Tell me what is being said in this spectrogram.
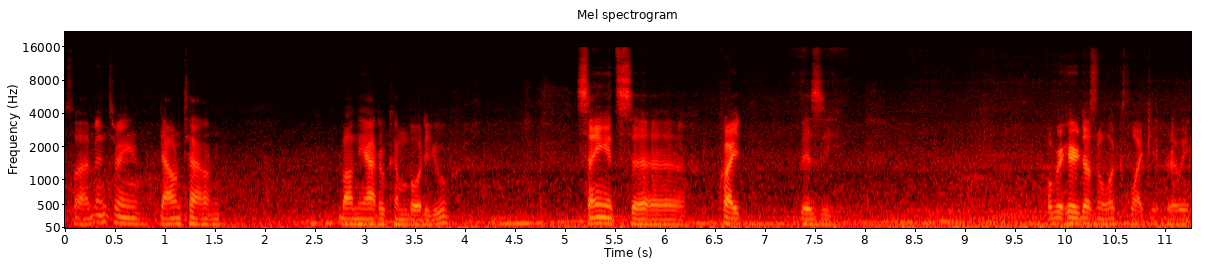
So I'm entering downtown Balneário Camboriú, saying it's uh, quite busy. Over here doesn't look like it really,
